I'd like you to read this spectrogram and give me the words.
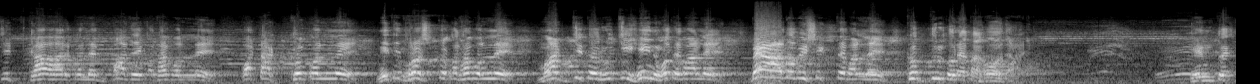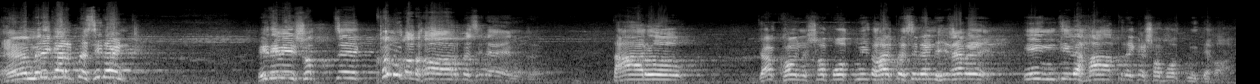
চিৎকার করলে, বাজে কথা বললে, কটাক্ষ করলে নীতিভ্রষ্ট কথা বললে, মার্জিত রুচিহীন হতে পারলে, বেয়াদবি শিখতে পারলে খুব দ্রুত নেতা হওয়া যায়। কিন্তু আমেরিকার প্রেসিডেন্ট, পৃথিবীর সবচেয়ে ক্ষমতাধর প্রেসিডেন্ট, তারও যখন শপথ নিতে হয় প্রেসিডেন্ট হিসাবে, ইঞ্জিলে হাত রেখে শপথ নিতে হয়।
